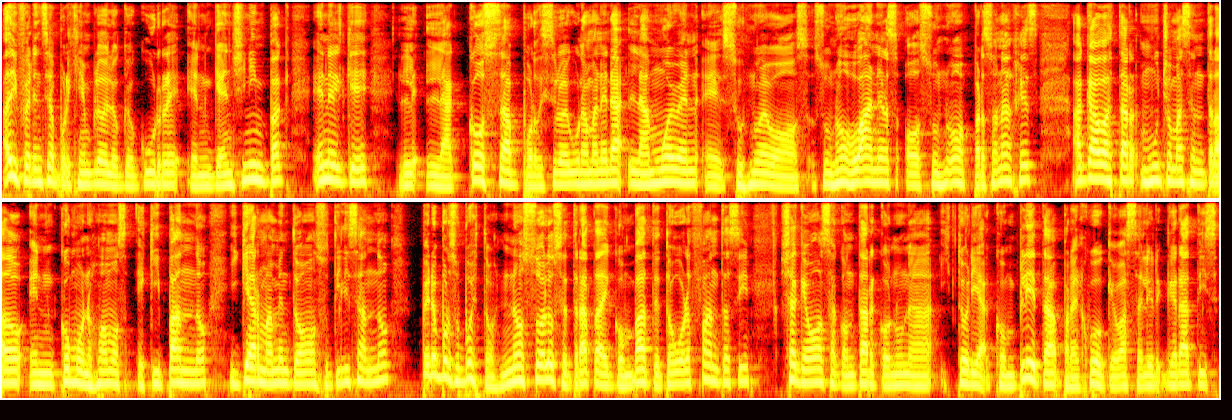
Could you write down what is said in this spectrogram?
a diferencia por ejemplo de lo que ocurre en Genshin Impact, en el que la cosa, por decirlo de alguna manera, la mueven eh, sus, nuevos, sus nuevos banners o sus nuevos personajes. Acá va a estar mucho más centrado en cómo nos vamos equipando y qué armamento vamos utilizando. Pero por supuesto, no solo se trata de combate Tower Fantasy, ya que vamos a contar con una historia completa para el juego que va a salir gratis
